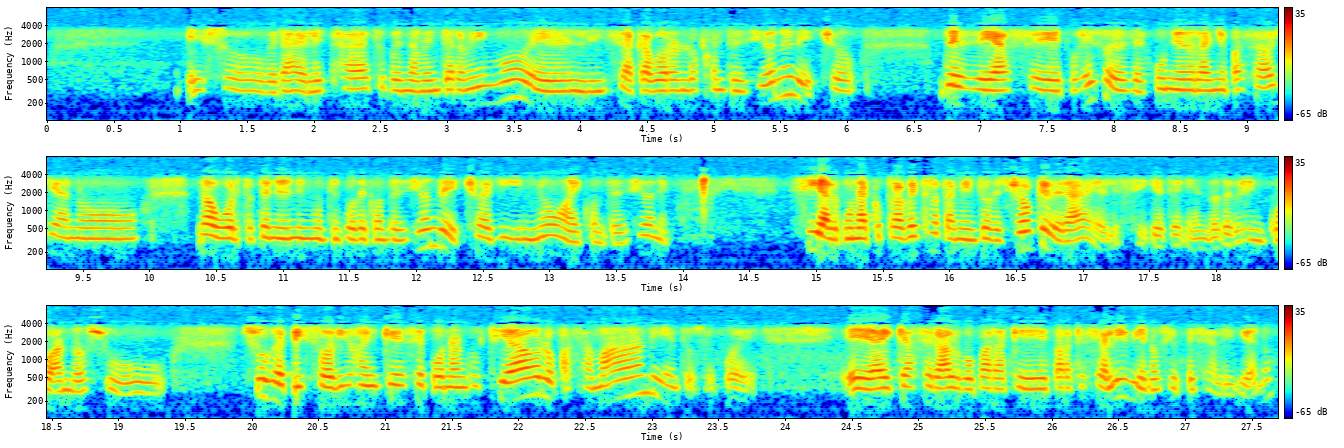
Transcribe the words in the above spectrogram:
Eso, verá, él está estupendamente ahora mismo, él se acabaron las contenciones, de hecho, desde hace, pues eso, desde junio del año pasado ya no, no ha vuelto a tener ningún tipo de contención, de hecho allí no hay contenciones. Sí, alguna otra vez tratamiento de choque, verá, él sigue teniendo de vez en cuando su, sus episodios en que se pone angustiado, lo pasa mal y entonces pues eh, hay que hacer algo para que para que se alivie, no siempre se alivia, ¿no?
